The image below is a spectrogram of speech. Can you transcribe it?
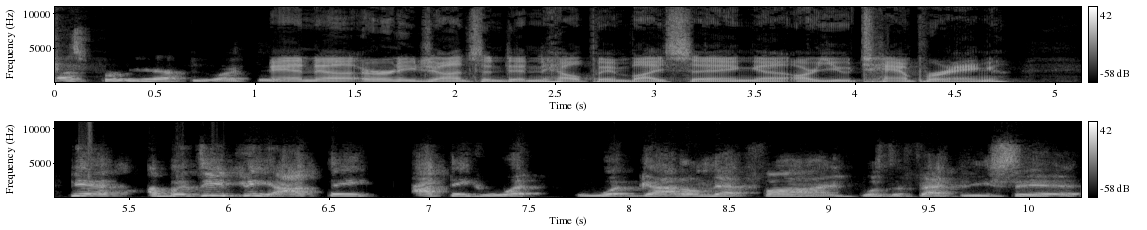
That's pretty happy right there. And uh, Ernie Johnson didn't help him by saying, uh, "Are you tampering?" Yeah, but DP, I think I think what what got on that fine was the fact that he said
